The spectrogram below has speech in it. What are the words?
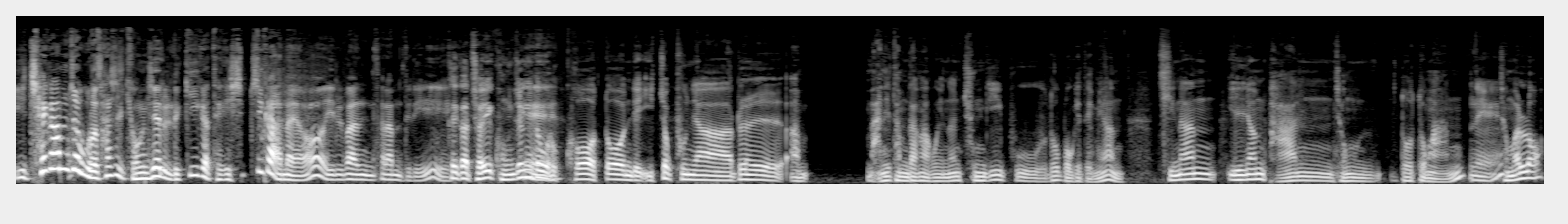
이 체감적으로 사실 경제를 느끼기가 되게 쉽지가 않아요. 일반 사람들이. 그러니까 저희 공정위도 네. 그렇고 또 이제 이쪽 분야를 아, 많이 담당하고 있는 중기부도 보게 되면 지난 1년 반 정도 동안 네. 정말로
